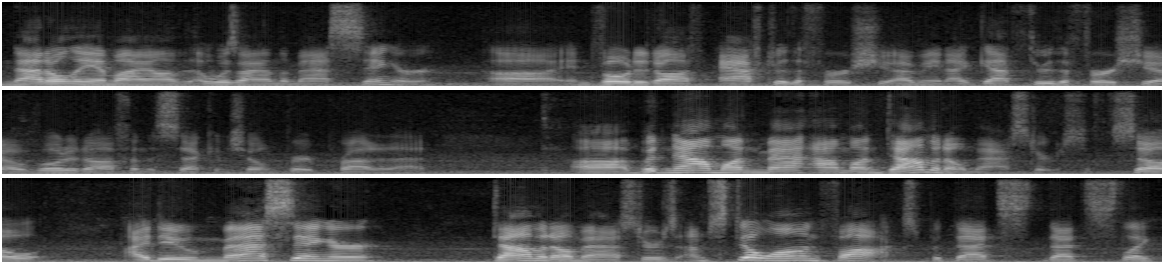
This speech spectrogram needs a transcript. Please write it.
not only am I on was I on the Masked Singer uh, and voted off after the first show. I mean, I got through the first show, voted off in the second show. I'm very proud of that. Uh, but now I'm on Ma- I'm on Domino Masters, so I do Masked Singer, Domino Masters. I'm still on Fox, but that's that's like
